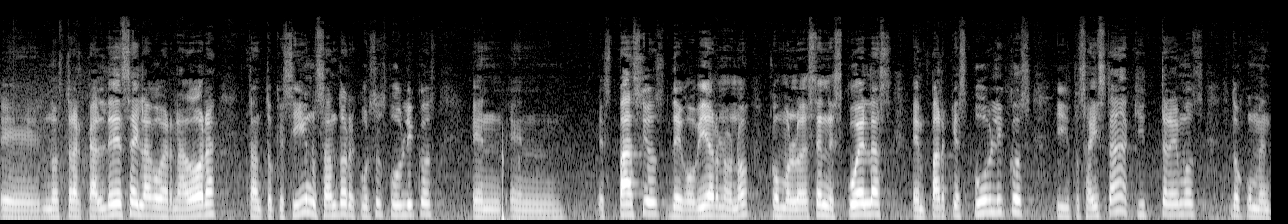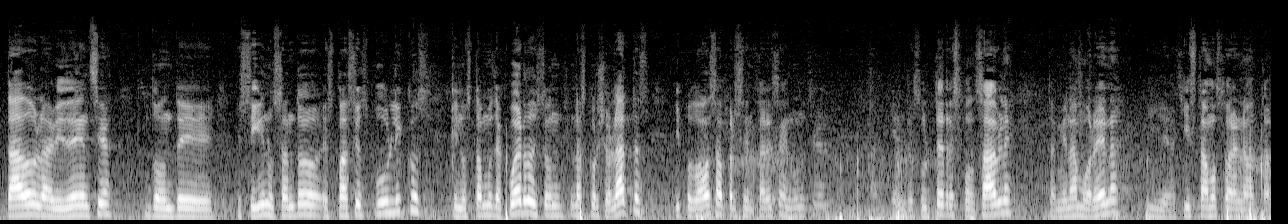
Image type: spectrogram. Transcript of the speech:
eh, nuestra alcaldesa y la gobernadora, tanto que siguen usando recursos públicos en espacios de gobierno, ¿no? Como lo es en escuelas, en parques públicos, y pues ahí está, aquí tenemos documentado la evidencia donde siguen usando espacios públicos y no estamos de acuerdo, y son las corcholatas, y pues vamos a presentar esa denuncia a quien resulte responsable, también a Morena, y aquí estamos para levantar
